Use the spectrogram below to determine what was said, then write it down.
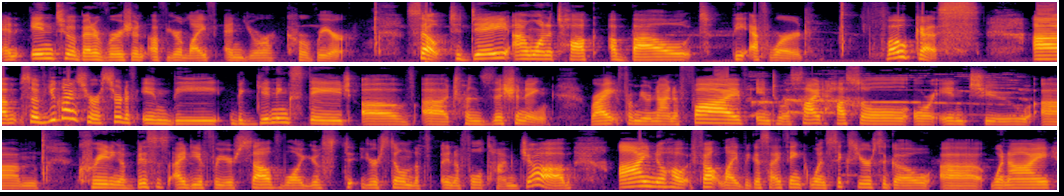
and into a better version of your life and your career. So today I want to talk about the F word, focus. Um, so if you guys are sort of in the beginning stage of uh, transitioning, right, from your nine to five into a side hustle or into um, creating a business idea for yourself while you're st you're still in the in a full time job, I know how it felt like because I think when six years ago uh, when I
